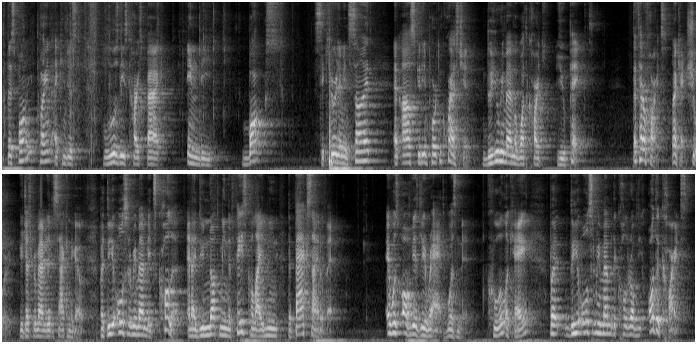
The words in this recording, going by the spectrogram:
At this point, I can just lose these cards back in the box, secure them inside, and ask you the important question. Do you remember what card you picked? The Ten of Hearts. Okay, sure. You just remembered it a second ago. But do you also remember its color? And I do not mean the face color, I mean the backside of it. It was obviously red, wasn't it? Cool, okay. But do you also remember the color of the other cards?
